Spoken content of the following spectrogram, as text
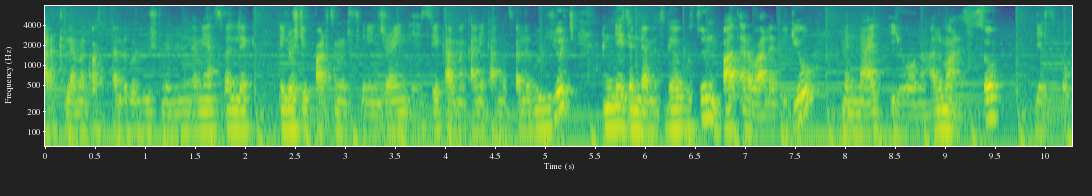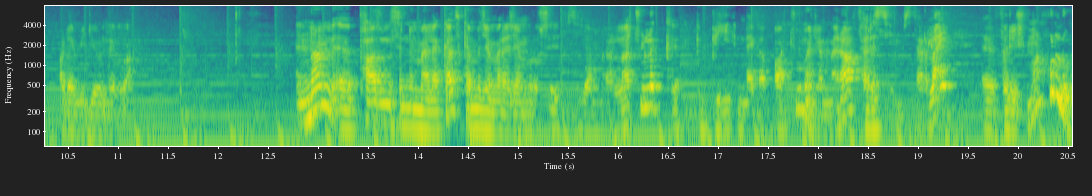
arch ለመግባት የምትፈልጉ ልጆች ምን እንደሚያስፈልግ፣ ሌሎች ዲፓርትመንቶች ለ engineering፣ electrical፣ mechanical የምትፈልጉ ልጆች እንዴት እንደምትገቡትን ባጠር ባለ ቪዲዮ ምናይ ይሆናል ማለት ነው። let's go ወደ ቪዲዮ እንግባ። እናም path ኡን ስንመለከት ከመጀመሪያ ጀምሮ ሲጀምራላችሁ ልክ ግቢ እንደገባችሁ መጀመሪያ first semester ላይ freshman ሁሉም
